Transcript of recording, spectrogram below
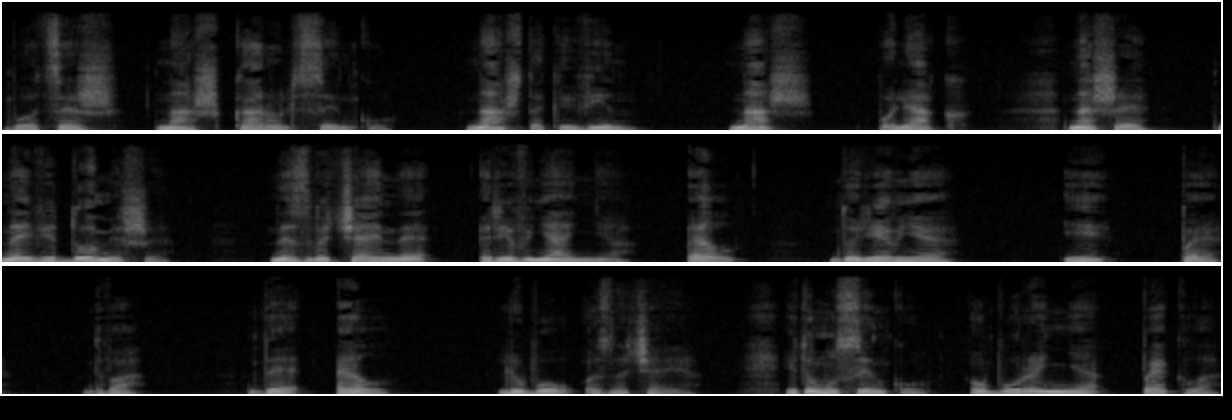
Бо це ж наш Кароль, синку, наш таки він, наш поляк, наше найвідоміше, незвичайне рівняння Л дорівнює ІП2, де Л любов означає. І тому, синку, обурення пекла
